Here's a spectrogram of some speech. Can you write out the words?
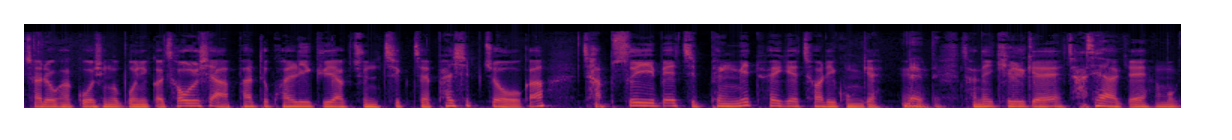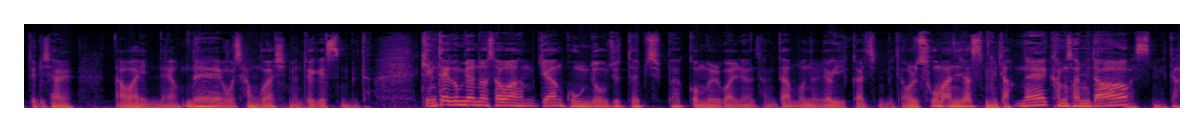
자료 갖고 오신 거 보니까 서울시 아파트 관리 규약 준칙 제 80조가 잡수입의 집행 및 회계 처리 공개. 예. 네, 네. 상당히 길게 자세하게 항목들이 잘 나와 있네요. 네. 이거 참고하시면 되겠습니다. 김태근 변호사와 함께한 공동주택 집합 건물 관련 상담 오늘 여기까지입니다. 오늘 수고 많으셨습니다. 네, 감사합니다. 고맙습니다.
